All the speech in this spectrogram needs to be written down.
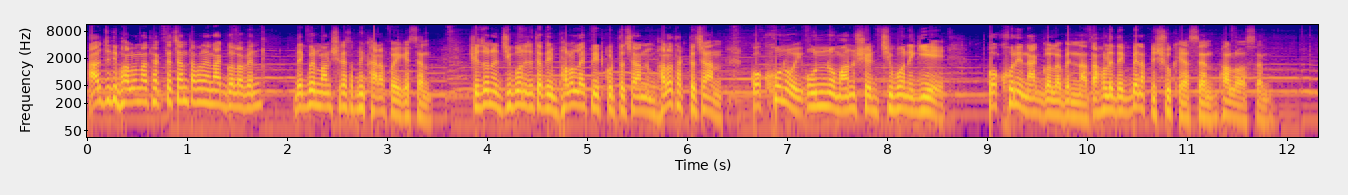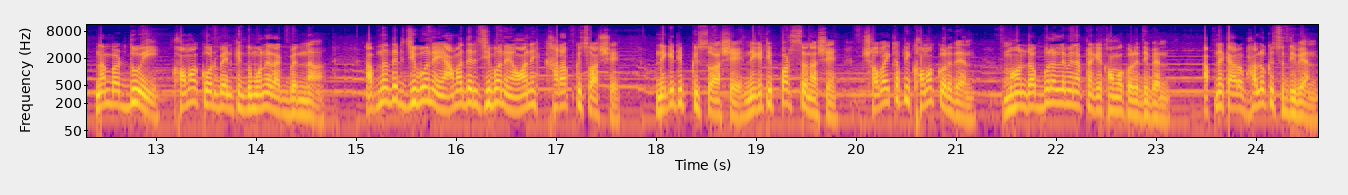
আর যদি ভালো না থাকতে চান, তাহলে নাক গলাবেন। দেখবেন মানুষের কাছে আপনি খারাপ হয়ে গেছেন। সেজন্য জীবনে যদি আপনি ভালো লাইফ লিড করতে চান, ভালো থাকতে চান, কখনোই অন্য মানুষের জীবনে গিয়ে কখনোই নাক গলাবেন না। তাহলে দেখবেন আপনি সুখে আছেন, ভালো আছেন। নাম্বার দুই, ক্ষমা করবেন কিন্তু মনে রাখবেন না। আপনাদের জীবনে, আমাদের জীবনে অনেক খারাপ কিছু আসে। নেগেটিভ কিছু আসে, নেগেটিভ পার্সন আসে, সবাইকে আপনি ক্ষমা করে দেন। মোহন রব্বুল আলমিন আপনাকে ক্ষমা করে দিবেন। আপনাকে আরও ভালো কিছু দিবেন।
